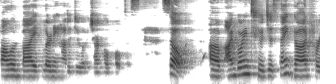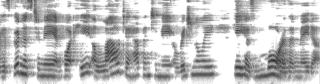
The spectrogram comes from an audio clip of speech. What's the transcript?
followed by learning how to do a charcoal poultice. So um, I'm going to just thank God for His goodness to me and what He allowed to happen to me originally. He has more than made up,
